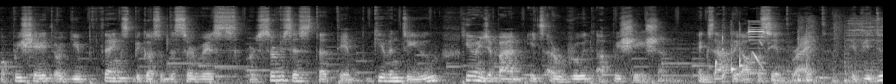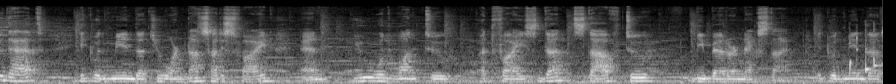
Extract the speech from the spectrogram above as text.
appreciate or give thanks because of the service or services that they've given to you. Here in Japan, it's a rude appreciation. Exactly opposite, right? If you do that, it would mean that you are not satisfied and you would want to advise that staff to be better next time. It would mean that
